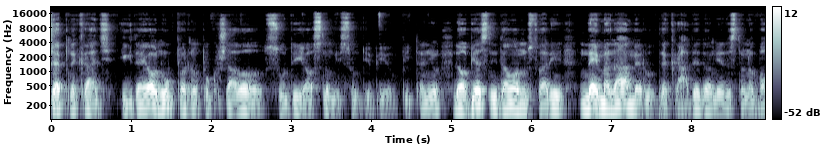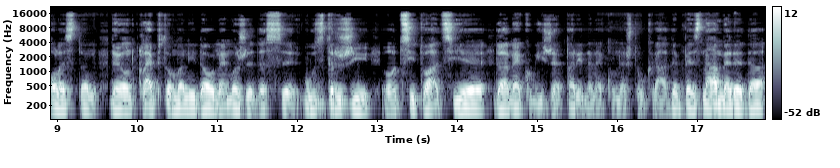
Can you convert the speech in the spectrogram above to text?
džepne krađe i gde je on uporno pokušavao sudi, osnovni sud je bio u pitanju, da objasni da on u stvari nema nameru da krade, da on je jednostavno bolestan, da je on kleptoman i da on ne može da se uzdrži od situacije da nekog izžepari, da nekom nešto ukrade, bez namere da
